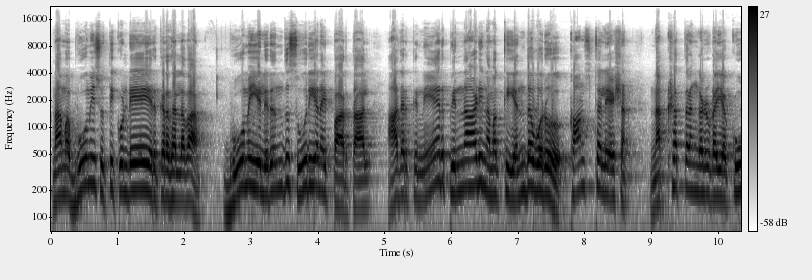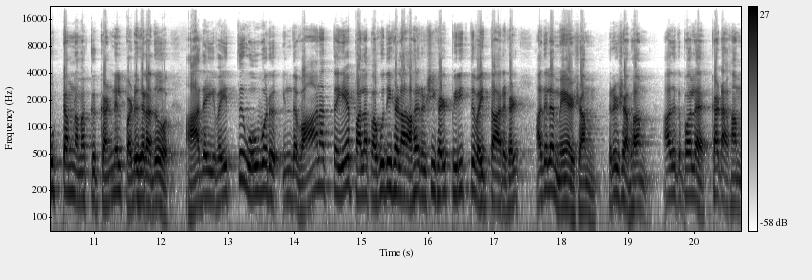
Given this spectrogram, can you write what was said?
நாம் பூமி சுத்தி கொண்டே இருக்கிறதல்லவா? பூமியிலிருந்து சூரியனை பார்த்தால் அதற்கு நேர் பின்னாடி நமக்கு எந்த ஒரு கான்ஸ்டலேஷன் நட்சத்திரங்களுடைய கூட்டம் நமக்கு கண்ணில் படுகிறதோ அதை வைத்து ஒவ்வொரு இந்த வானத்தையே பல பகுதிகளாக ரிஷிகள் பிரித்து வைத்தார்கள். அதில் மேஷம் ரிஷபம் அதுக்கு போல கடகம்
